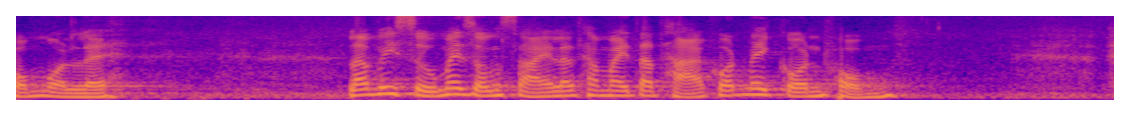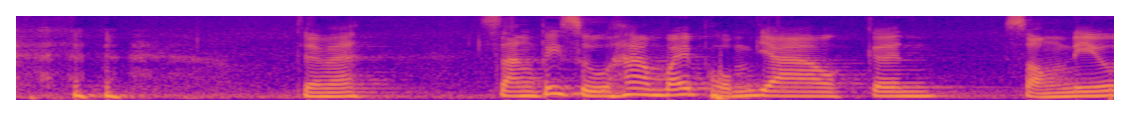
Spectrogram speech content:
ผมหมดเลย แล้วพิสุไม่สงสัยแล้วทำไมตถาคตไม่โกนผมใช่ไหมสั่งภิกษุห้ามไว้ผมยาวเกินสองนิ้ว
